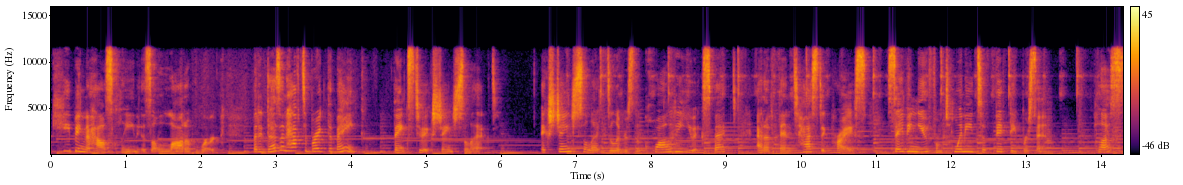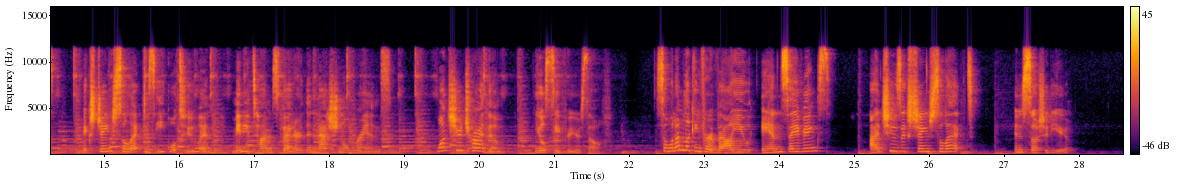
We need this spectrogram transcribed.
Keeping the house clean is a lot of work, but it doesn't have to break the bank, thanks to Exchange Select. Exchange Select delivers the quality you expect at a fantastic price, saving you from 20 to 50%. Plus, Exchange Select is equal to and many times better than national brands. Once you try them, you'll see for yourself. So when I'm looking for value and savings, I choose Exchange Select, and so should you.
